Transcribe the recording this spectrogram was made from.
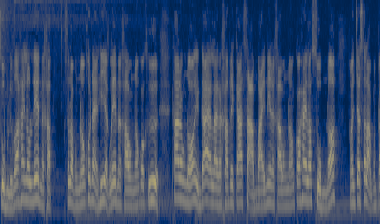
สุ่มหรือว่าให้เราเล่นนะครับ สำหรับน้องคนไหนที่อยากเล่นนะครับน้องก็คือ ถ้าน้องๆอยากได้อะไรนะครับในการ์ด3ใบเนี่ยนะครับน้องก็ให้เราสุ่มเนาะมันจะสลับกันไป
